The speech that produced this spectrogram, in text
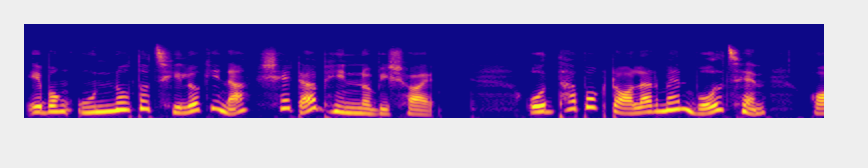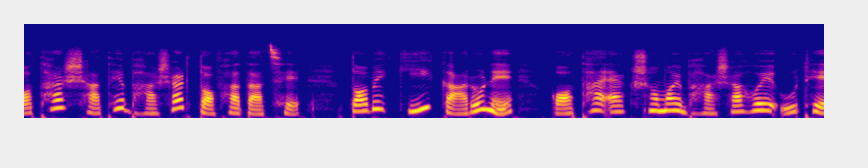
এবং উন্নত ছিল কিনা সেটা ভিন্ন বিষয়। অধ্যাপক টলারম্যান বলছেন, কথার সাথে ভাষার তফাত আছে, তবে কি কারণে কথা একসময় ভাষা হয়ে উঠে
